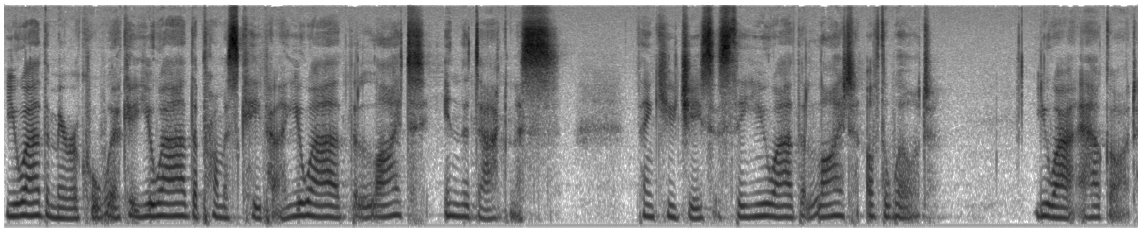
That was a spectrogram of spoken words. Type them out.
You are the miracle worker. You are the promise keeper. You are the light in the darkness. Thank you, Jesus, that you are the light of the world. You are our God.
